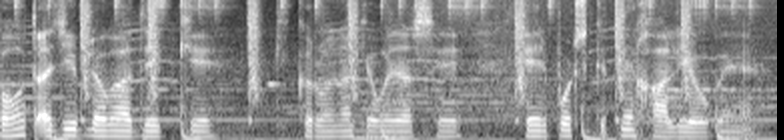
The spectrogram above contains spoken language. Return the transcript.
बहुत अजीब लगा देख के कोरोना की वजह से एयरपोर्ट्स कितने खाली हो गए हैं।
